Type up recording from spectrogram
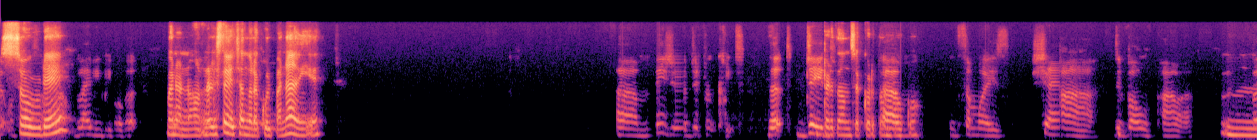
sobre... Bueno, no, no le estoy echando la culpa a nadie. Perdón, se cortó un poco. Mm,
